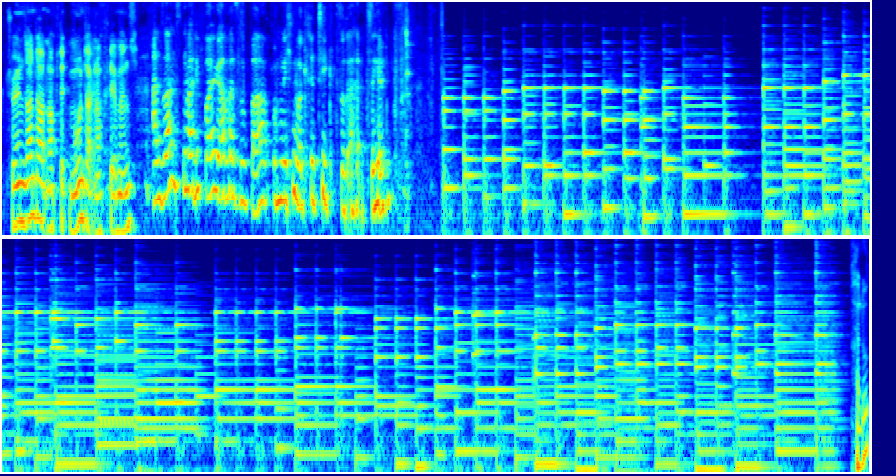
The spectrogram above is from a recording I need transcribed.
Schönen Sonntag noch, Montag noch, Clemens. Ansonsten war die Folge aber super, um nicht nur Kritik zu erzählen.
